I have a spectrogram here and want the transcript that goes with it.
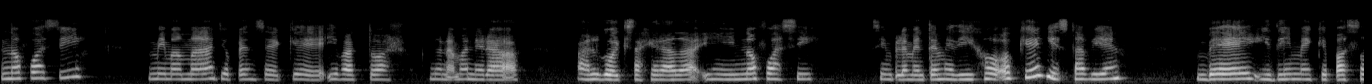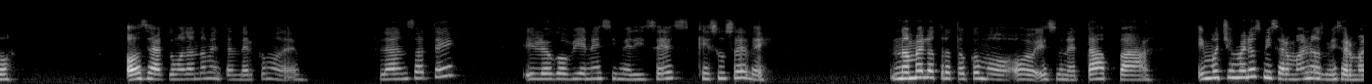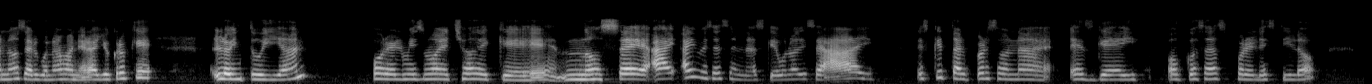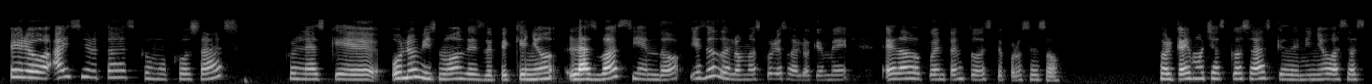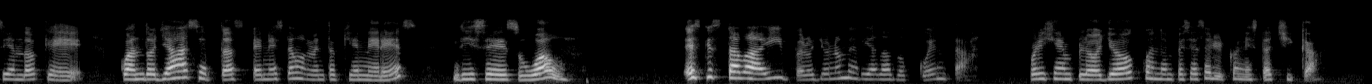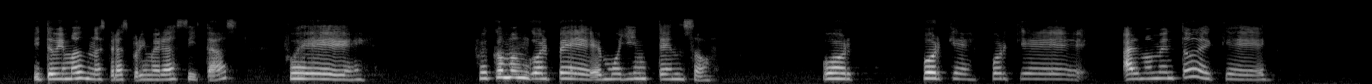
no fue así. Mi mamá, yo pensé que iba a actuar de una manera algo exagerada y no fue así. Simplemente me dijo, ok, está bien, ve y dime qué pasó. O sea, como dándome a entender como de, lánzate y luego vienes y me dices qué sucede. No me lo trató como oh, es una etapa, y mucho menos mis hermanos, mis hermanos de alguna manera, yo creo que lo intuían por el mismo hecho de que, no sé, hay, hay veces en las que uno dice, ay, es que tal persona es gay o cosas por el estilo, pero hay ciertas como cosas con las que uno mismo desde pequeño las va haciendo y eso es de lo más curioso de lo que me he dado cuenta en todo este proceso. Porque hay muchas cosas que de niño vas haciendo que cuando ya aceptas en este momento quién eres, dices, wow, es que estaba ahí, pero yo no me había dado cuenta. Por ejemplo, yo cuando empecé a salir con esta chica y tuvimos nuestras primeras citas, fue fue como un golpe muy intenso. ¿Por, ¿Por qué? Porque al momento de que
